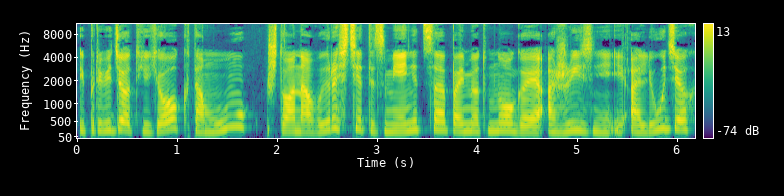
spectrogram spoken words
и приведет ее к тому, что она вырастет, изменится, поймет многое о жизни и о людях,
